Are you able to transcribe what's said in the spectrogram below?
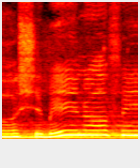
আসবে না ফিরে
